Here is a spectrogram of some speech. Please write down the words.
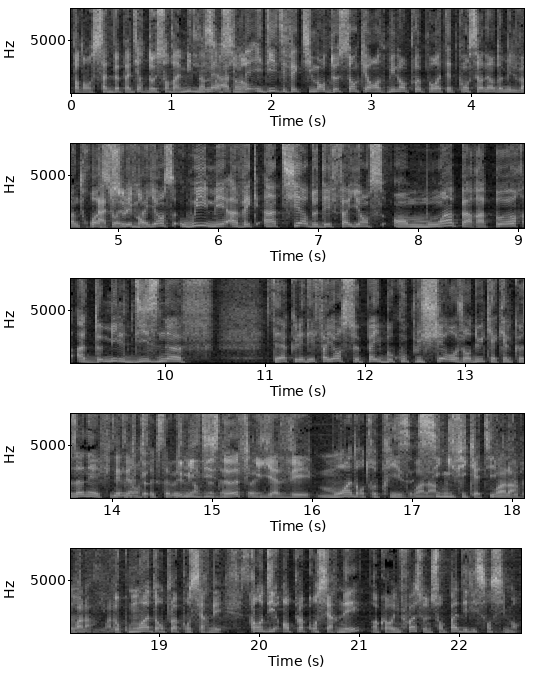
pardon, ça ne veut pas dire 220 000 licenciements. Non mais attendez, ils disent effectivement 240 000 emplois pourraient être concernés en 2023 sur la défaillance. Oui, mais avec un tiers de défaillance en moins par rapport à 2019. C'est-à-dire que les défaillances se payent beaucoup plus cher aujourd'hui qu'il y a quelques années, finalement. Que ça 2019, il y avait moins d'entreprises significatives, voilà, voilà, donc moins d'emplois concernés. Quand on dit emplois concernés, encore une fois, ce ne sont pas des licenciements.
